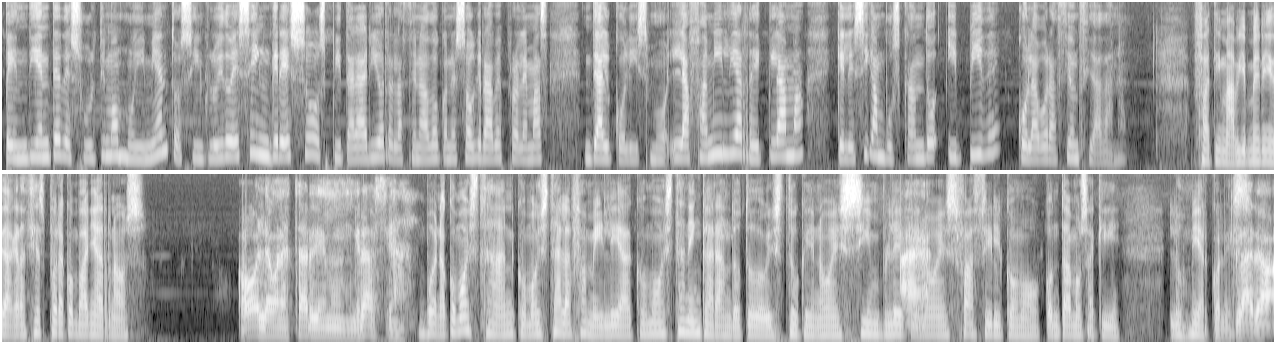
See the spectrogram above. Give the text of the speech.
pendiente de sus últimos movimientos, incluido ese ingreso hospitalario relacionado con esos graves problemas de alcoholismo. La familia reclama que le sigan buscando y pide colaboración ciudadana. Fátima, bienvenida, gracias por acompañarnos. Hola, buenas tardes, gracias. Bueno, ¿cómo están? ¿Cómo está la familia? ¿Cómo están encarando todo esto que no es simple, que no ah. es fácil como contamos aquí los miércoles? Claro,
